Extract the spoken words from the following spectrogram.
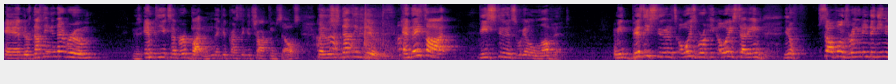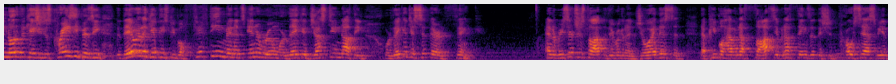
And there's nothing in that room it was empty except for a button they could press, they could shock themselves, but it was just nothing to do. And they thought these students were going to love it. I mean, busy students, always working, always studying, you know, cell phones ringing and dinging and notifications, just crazy busy, that they were going to give these people 15 minutes in a room where they could just do nothing, where they could just sit there and think. And the researchers thought that they were going to enjoy this, that people have enough thoughts, they have enough things that they should process. We have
